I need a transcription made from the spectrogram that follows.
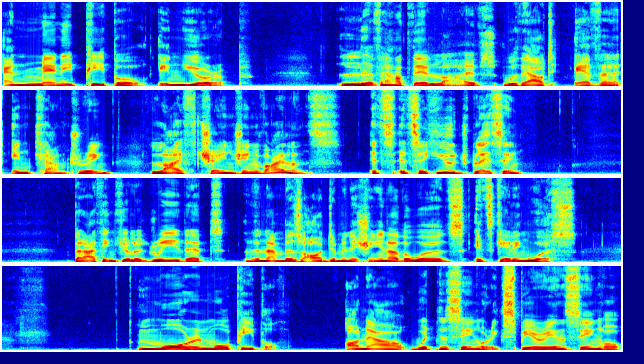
and many people in Europe live out their lives without ever encountering life changing violence. It's, it's a huge blessing. But I think you'll agree that the numbers are diminishing. In other words, it's getting worse. More and more people are now witnessing or experiencing or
